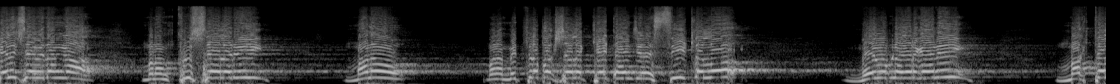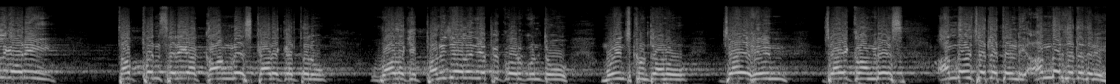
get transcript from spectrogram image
గెలిచే విధంగా మనం కృషి చేయాలని మనం మన మిత్రపక్షాలకు కేటాయించిన సీట్లలో మహబూబ్ నగర్ కానీ మక్తల్ కానీ తప్పనిసరిగా కాంగ్రెస్ కార్యకర్తలు వాళ్ళకి పని చేయాలని చెప్పి కోరుకుంటూ ముగించుకుంటాను. జై హింద్ జై కాంగ్రెస్. అందరూ చేతెత్తండి చేత చేతెత్తండి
